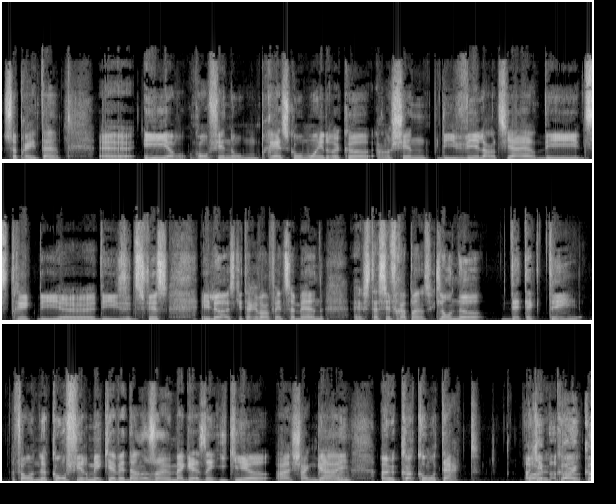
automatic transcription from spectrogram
ce printemps euh, et on confine au, presque au moindre cas en Chine des villes entières, des districts, des, euh, des édifices. Et là, ce qui est arrivé en fin de semaine, euh, c'est assez frappant. C'est que là, on a détecté Enfin, on a confirmé qu'il y avait dans un magasin Ikea à Shanghai un cas contact. Pas OK, un pas, cas, pas un cas,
